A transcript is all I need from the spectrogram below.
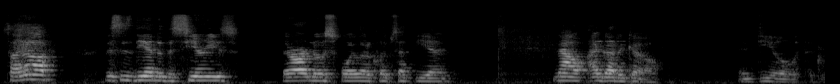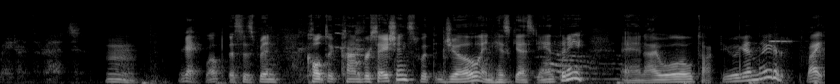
Sign off. This is the end of the series. There are no spoiler clips at the end. Now I gotta go and deal with a greater threat. Mm. Okay, well, this has been Cultic Conversations with Joe and his guest Anthony, and I will talk to you again later. Bye.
